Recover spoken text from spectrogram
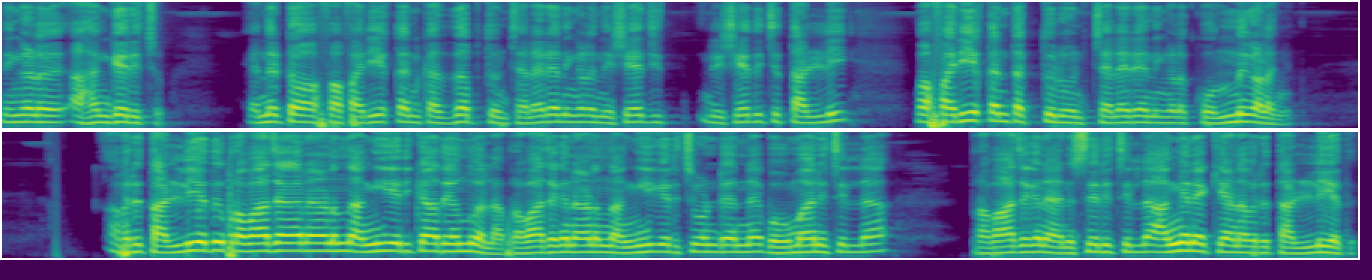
നിങ്ങൾ അഹങ്കരിച്ചു. എന്നിട്ടോ ഫ ഫരീഖൻ കദ്ദബ്ത്തും ചിലരെ നിങ്ങൾ നിഷേധി നിഷേധിച്ച് തള്ളി വ ഫരീഖൻ തക്തുലൂൻ ചിലരെ നിങ്ങൾ കൊന്നുകളഞ്ഞു. അവർ തള്ളിയത് പ്രവാചകനാണെന്ന് അംഗീകരിക്കാതെയൊന്നുമല്ല പ്രവാചകനാണെന്ന് അംഗീകരിച്ചുകൊണ്ട് തന്നെ ബഹുമാനിച്ചില്ല പ്രവാചകനെ അനുസരിച്ചില്ല അങ്ങനെയൊക്കെയാണ് അവർ തള്ളിയത്.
